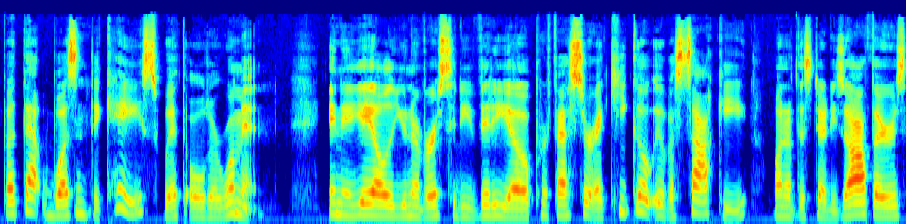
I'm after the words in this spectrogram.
but that wasn't the case with older women. In a Yale University video, Professor Akiko Iwasaki, one of the study's authors,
